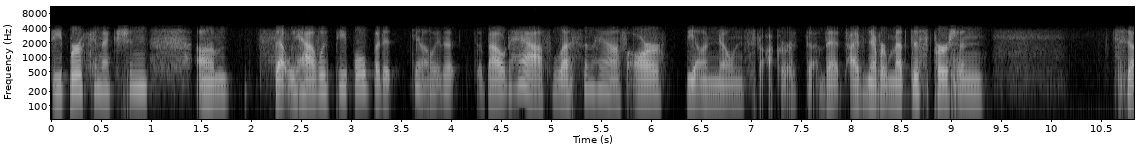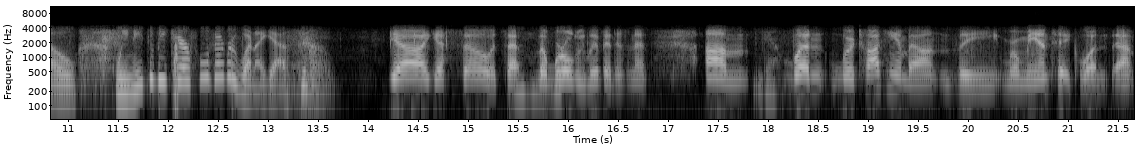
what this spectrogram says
deeper connection um, that we have with people, but it you know it, about half, less than half, are the unknown stalker that, that I've never met this person. So we need to be careful of everyone, I guess. Yeah, I guess so. It's that mm-hmm. the world we live in, isn't it? Um, yeah. When we're talking about the romantic one, um,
